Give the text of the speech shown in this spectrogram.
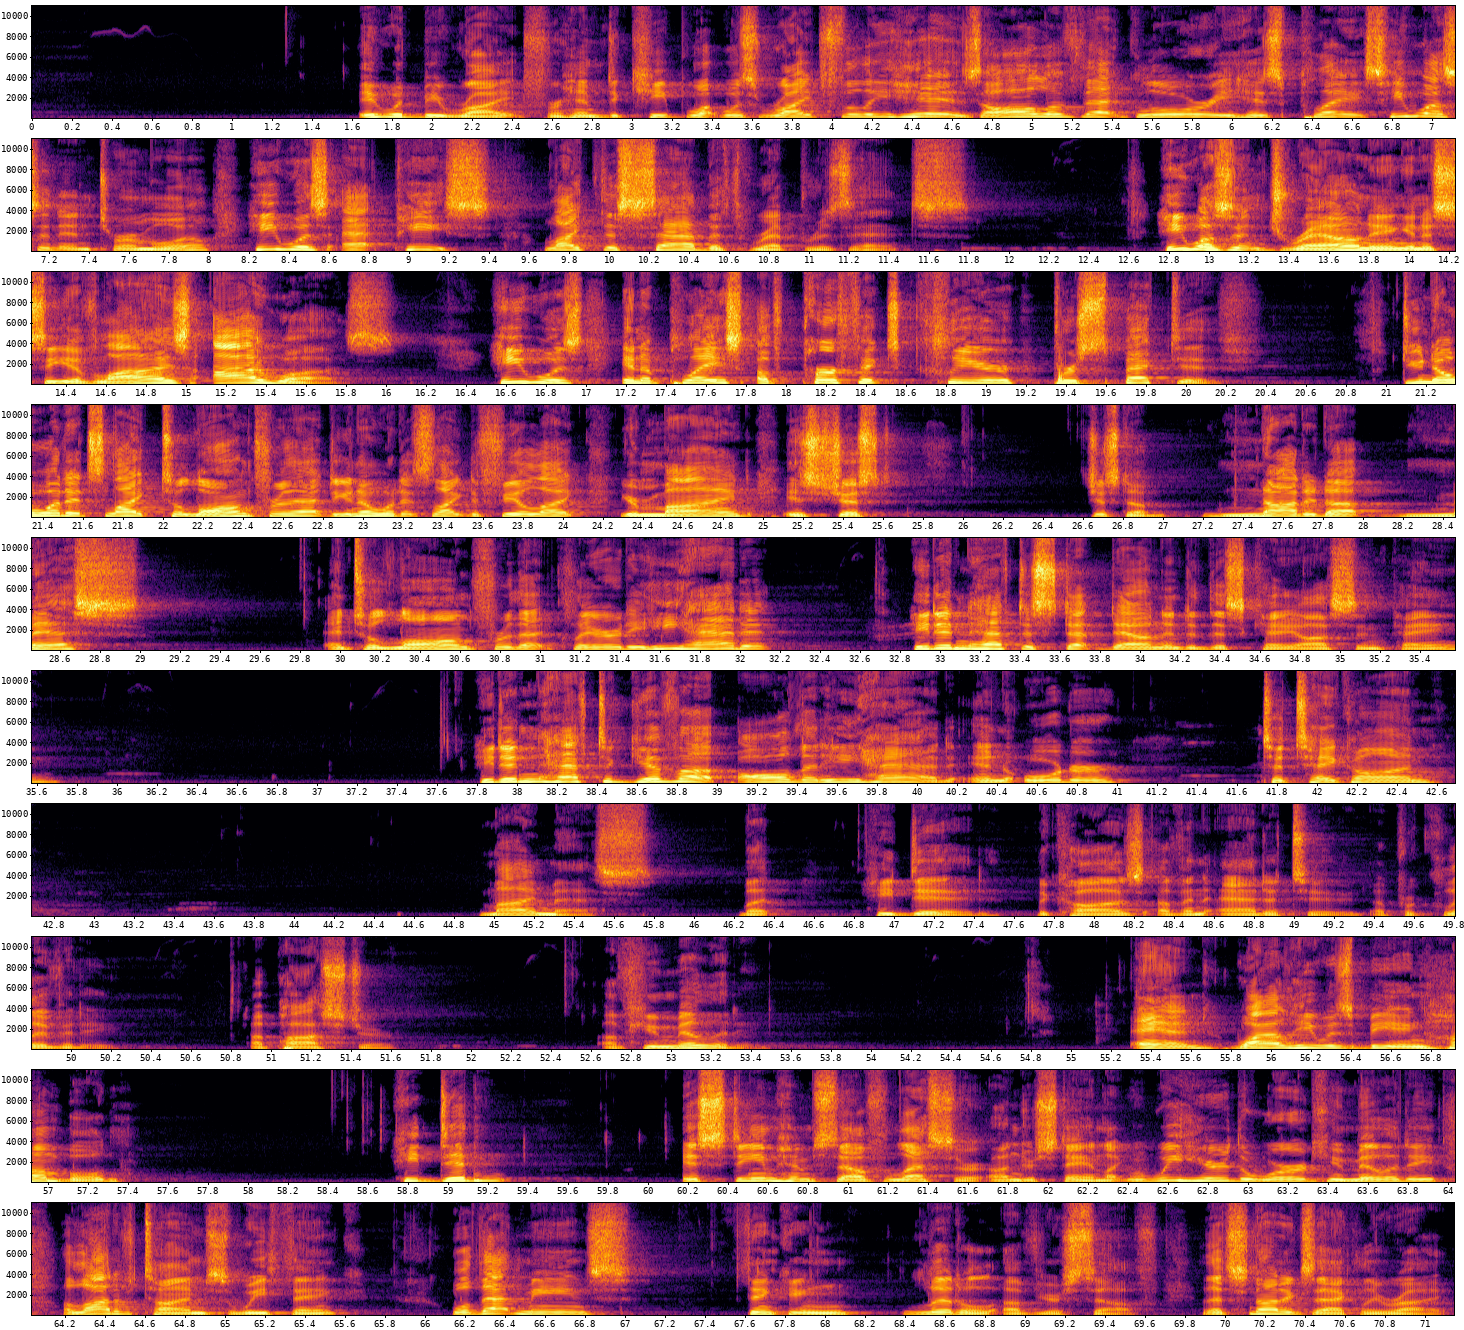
It would be right for him to keep what was rightfully his, all of that glory, his place. He wasn't in turmoil, he was at peace, like the Sabbath represents. He wasn't drowning in a sea of lies, I was. He was in a place of perfect, clear perspective. Do you know what it's like to long for that? Do you know what it's like to feel like your mind is just, just a knotted up mess? And to long for that clarity? He had it. He didn't have to step down into this chaos and pain. He didn't have to give up all that he had in order to take on my mess, but he did because of an attitude, a proclivity, a posture. of humility. And while he was being humbled, he didn't esteem himself lesser, understand. Like when we hear the word humility, a lot of times we think, well, that means thinking little of yourself. That's not exactly right.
